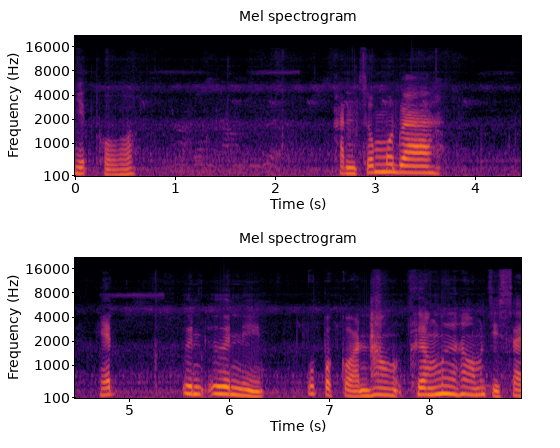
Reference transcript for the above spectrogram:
เฮ็ดพอขันสมมุติว่าเฮ็ดอื่นๆนี่ อุปกรณ์เฮาเครื่องมือเฮามันสิใส่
